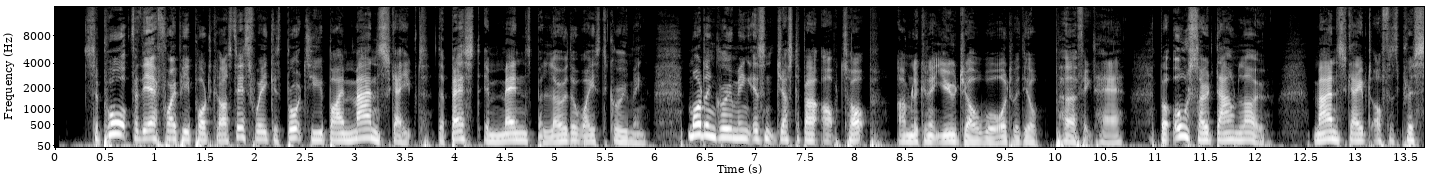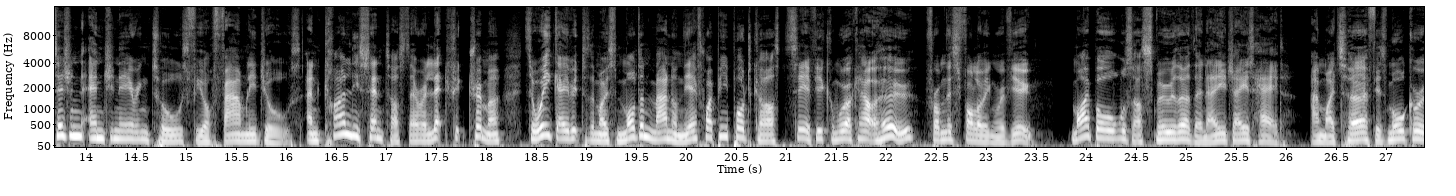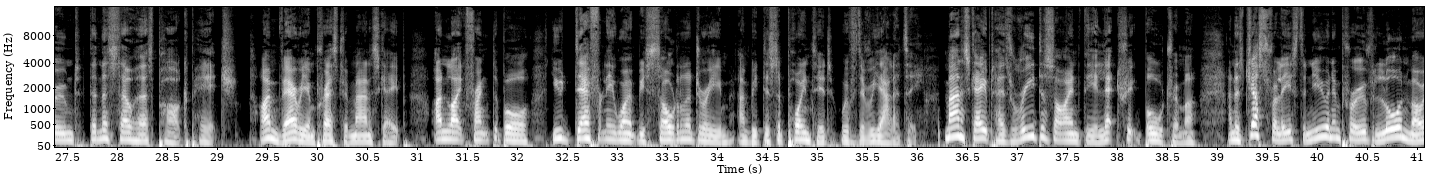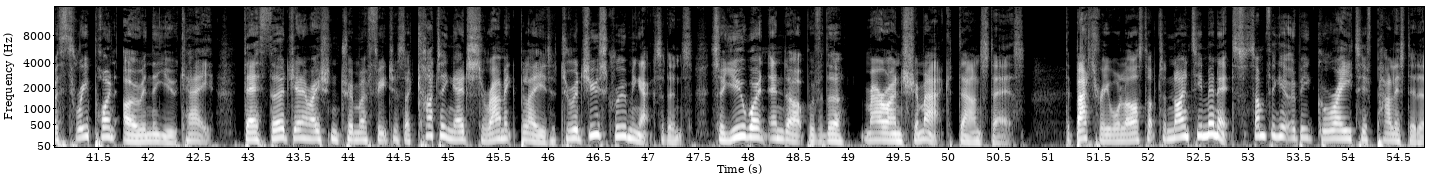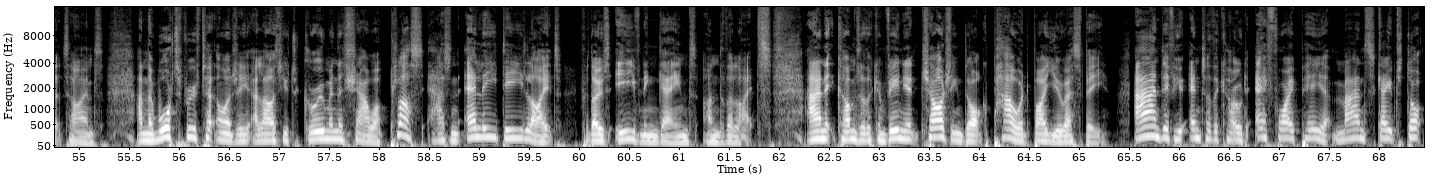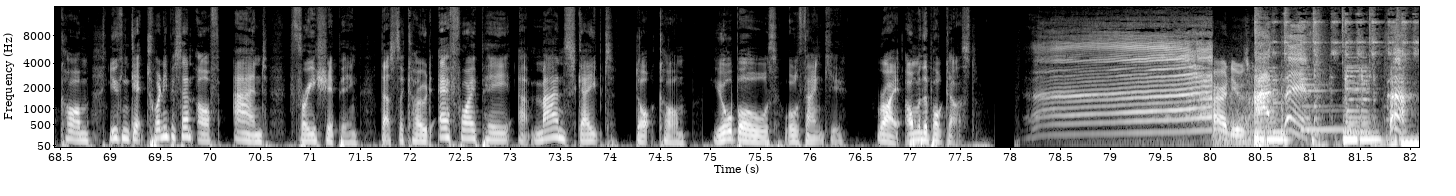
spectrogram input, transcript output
Support for the FYP podcast this week is brought to you by Manscaped, the best in men's below the waist grooming. Modern grooming isn't just about up top, I'm looking at you, Joel Ward, with your perfect hair, but also down low. Manscaped offers precision engineering tools for your family jewels and kindly sent us their electric trimmer, so we gave it to the most modern man on the FYP podcast. See if you can work out who from this following review. My balls are smoother than AJ's head and my turf is more groomed than the Selhurst Park pitch. I'm very impressed with Manscaped. Unlike Frank de Boer, you definitely won't be sold on a dream and be disappointed with the reality. Manscaped has redesigned the electric ball trimmer and has just released the new and improved Lawnmower 3.0 in the UK. Their third generation trimmer features a cutting edge ceramic blade to reduce grooming accidents, so you won't end up with the Marouane Chamakh downstairs. The battery will last up to 90 minutes, something it would be great if Palace did at times. And the waterproof technology allows you to groom in the shower. Plus, it has an LED light for those evening games under the lights. And it comes with a convenient charging dock powered by USB. And if you enter the code FYP at manscaped.com, you can get 20% off and free shipping. That's the code FYP at manscaped.com. Your balls will thank you. Right, on with the podcast. Ah. Pardew's Hot pants. Ha.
